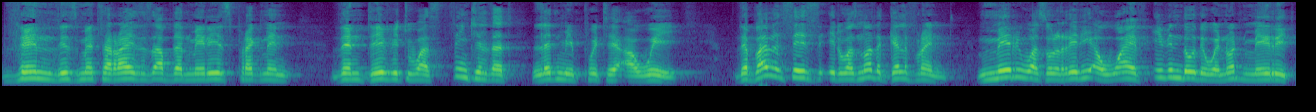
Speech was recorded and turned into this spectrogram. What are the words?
then this matter rises up that Mary is pregnant. Then David was thinking that, let me put her away. The Bible says it was not a girlfriend. Mary was already a wife, even though they were not married.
